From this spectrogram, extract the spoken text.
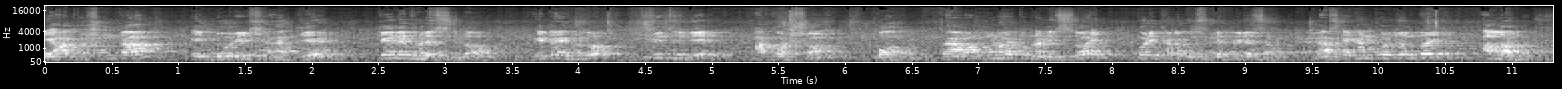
এই আকর্ষণটা এই দড়ির সাহায্যে টেনে ধরেছিল, এটাই হলো পৃথিবীর আকর্ষণ বল। তো আমার মনে হয় তোমরা নিশ্চয়ই পরীক্ষাটা বুঝতে পেরেছ। আজকে এখান পর্যন্তই। আল্লাহ হাফিজ।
